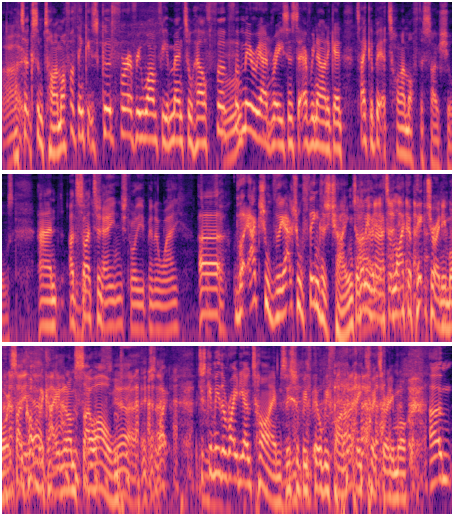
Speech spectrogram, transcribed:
I Oh. took some time off. I think it's good for everyone, for your mental health, for, for myriad reasons, to every now and again take a bit of time off the socials. And I Has it decided to. changed while you've been away? Uh, the actual the actual thing has changed. I don't even know how to like a picture anymore. It's so complicated, yeah, and I'm so old. yeah, It's like, just give me the Radio Times. This will be it'll be fun. I don't need Twitter anymore. Um,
